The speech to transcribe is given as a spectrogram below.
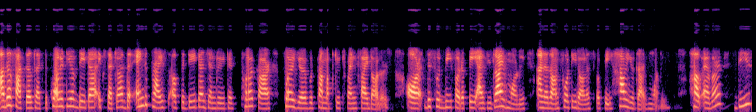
other factors like the quality of data, etc. The end price of the data generated per car per year would come up to $25. Or this would be for a pay as you drive model and around $40 for pay how you drive model. However, these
